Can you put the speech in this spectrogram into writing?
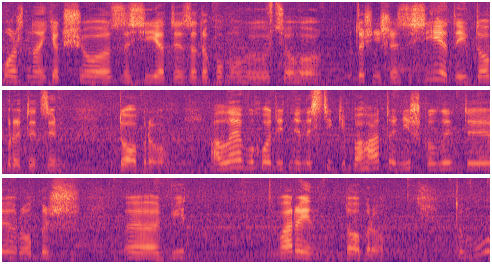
можна, якщо засіяти за допомогою цього, точніше, засіяти і вдобрити цим добривом. Але виходить не настільки багато, ніж коли ти робиш е, від тварин добриво. Тому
